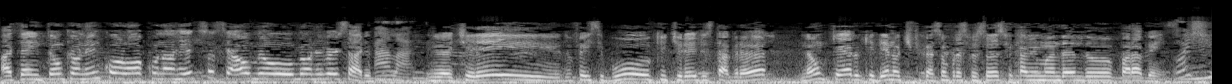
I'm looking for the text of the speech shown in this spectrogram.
até então que eu nem coloco na rede social o meu, meu aniversário. Ah lá. Eu tirei do Facebook, tirei do Instagram. Não quero que dê notificação para as pessoas ficar me mandando parabéns. Oxi,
